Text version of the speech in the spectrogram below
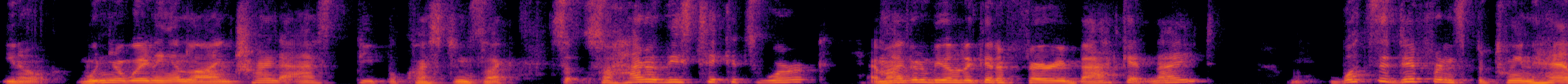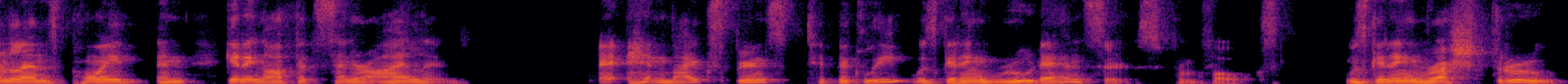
you know, when you're waiting in line, trying to ask people questions like, so, so how do these tickets work? Am I going to be able to get a ferry back at night? What's the difference between Hanlan's Point and getting off at Center Island? And my experience typically was getting rude answers from folks, was getting rushed through,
